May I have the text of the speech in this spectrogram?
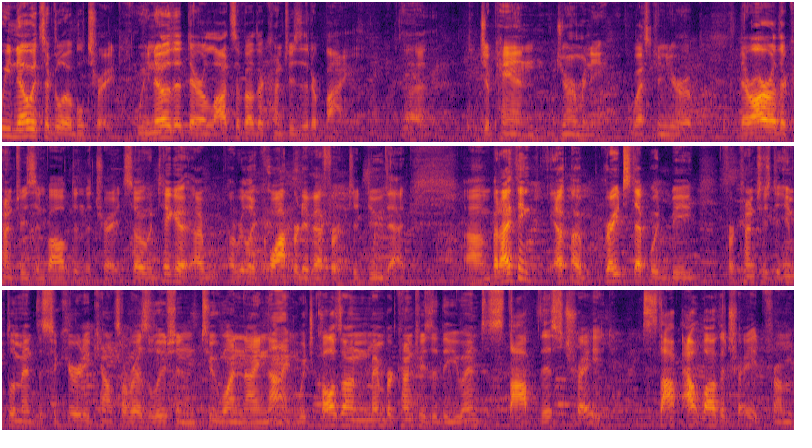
we know it's a global trade. We know that there are lots of other countries that are buying. Uh, Japan, Germany, Western Europe. There are other countries involved in the trade. So it would take a, a, a really cooperative effort to do that. Um, but I think a, a, great step would be for countries to implement the Security Council Resolution 2199, which calls on member countries of the UN to stop this trade, stop, outlaw the trade from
